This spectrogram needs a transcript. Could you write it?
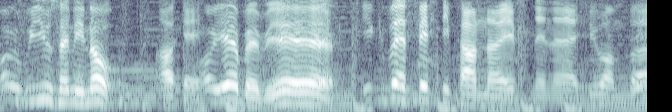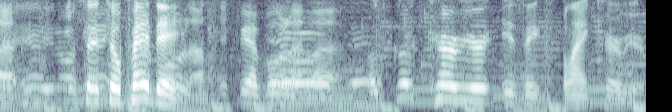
Oh, we use any note. Okay. Oh yeah, baby. Yeah, yeah. yeah. You can put a fifty pound note if, in there if you want, but Yeah, yeah, you know, if say you're- till if you're a payday. baller- If you're a baller, like, A good courier is a blank courier.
